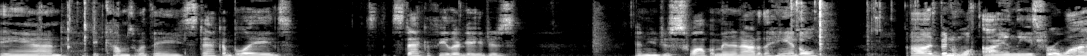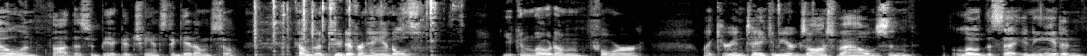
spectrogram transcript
and it comes with a stack of blades, stack of feeler gauges, and you just swap them in and out of the handle. Uh, I'd been eyeing these for a while and thought this would be a good chance to get them, so Comes with two different handles. You can load them for like your intake and your exhaust valves and load the set you need and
